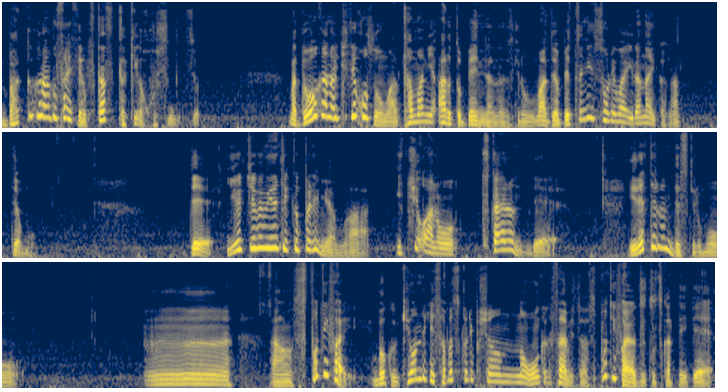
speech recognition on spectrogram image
バックグラウンド再生の2つだけが欲しいんですよね。まあ動画の一時保存はたまにあると便利なんですけどまあでも別にそれはいらないかなって思う。で、YouTube Music プレミアムは一応あの使えるんで入れてるんですけどもうーんあの、Spotify、僕、基本的にサブスクリプションの音楽サービスは Spotify をずっと使っていて、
